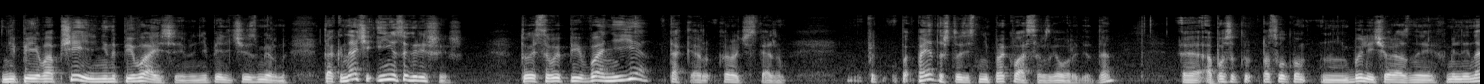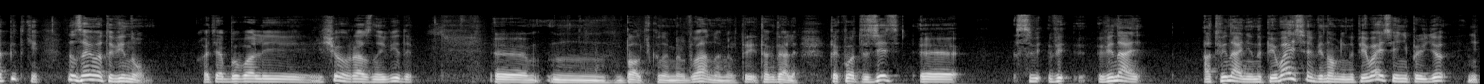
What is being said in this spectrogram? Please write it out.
Не пей вообще или не напивайся, именно, не пей чрезмерно. Так иначе и не согрешишь. То есть выпивание, так, короче скажем, понятно, что здесь не про квас разговор идет, да? Э, а поскольку, поскольку были еще разные хмельные напитки, назовем это вином. Хотя бывали еще разные виды. Э, Балтика номер два, номер три и так далее. Так вот, здесь э, вина, от вина не напивайся, вином не напивайся, и не, приведет, не,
